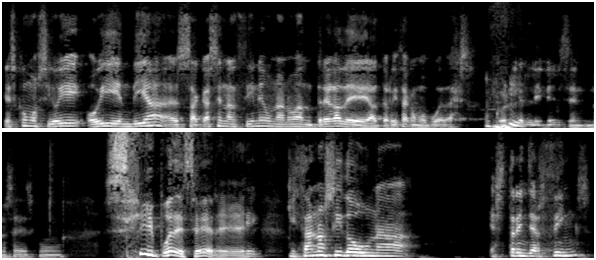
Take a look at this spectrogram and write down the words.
es como si hoy, hoy en día eh, sacasen al cine una nueva entrega de Aterriza como puedas, con Leslie Nielsen. No sé, es como... Sí, puede ser. eh. quizá no ha sido una Stranger Things,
